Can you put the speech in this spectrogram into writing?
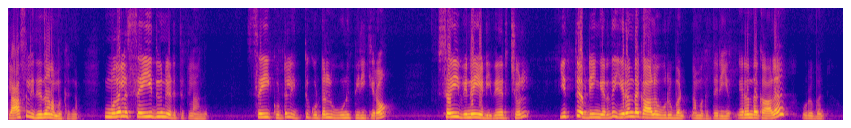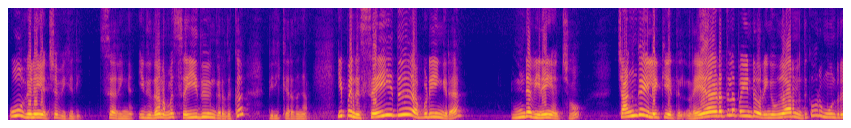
கிளாஸில் இதுதான் நமக்குங்க. முதல்ல செய்துன்னு எடுத்துக்கலாங்க. செய் கூட்டல் இத்து கூட்டல் ஊனு பிரிக்கிறோம். செய் வினையடி வேர்ச்சொல். இத்து அப்படிங்கிறது இறந்த கால உருபன் நமக்கு தெரியும். இறந்த கால உருபன். ஊ வினையச்ச விகுதி. சரிங்க. இதுதான் நம்ம செய்துங்கிறதுக்கு பிரிக்கிறதுங்க. இப்போ இந்த செய்து அப்படிங்கிற இந்த வினையச்சம் சங்க இலக்கியத்தில் நிறைய இடத்துல பயின்று வரும். இங்கே உதாரணத்துக்கு ஒரு மூன்று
